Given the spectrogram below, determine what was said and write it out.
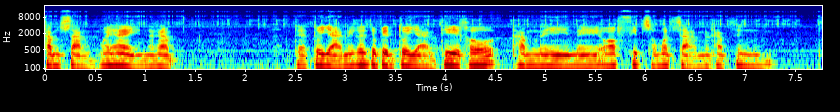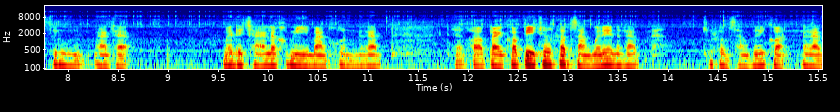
คำสั่งไว้ให้นะครับ แต่ตัวอย่างนี้ก็จะเป็นตัวอย่างที่เขาทำในในออฟฟิศ2003นะครับ ซึ่งซึ่งอาจจะไม่ได้ใช้แล้วเขามีบางคนนะครับเดี๋ยวก็ไป copy ชุดคำสั่งตัวนี้นะครับ ชุดคำสั่งตัวนี้ก่อนนะครับ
